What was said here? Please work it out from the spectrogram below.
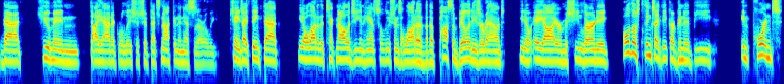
that human dyadic relationship that's not going to necessarily change. I think that, you know, a lot of the technology enhanced solutions, a lot of the possibilities around you know, AI or machine learning, all those things I think are going to be important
